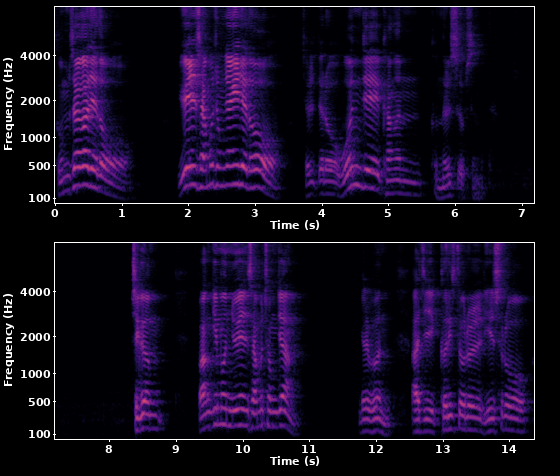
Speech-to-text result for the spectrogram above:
검사가 돼도 유엔 사무총장이 돼도 절대로 원죄의 강은 건널 수 없습니다. 지금 반기문 유엔 사무총장 여러분 아직 그리스도를 예수로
